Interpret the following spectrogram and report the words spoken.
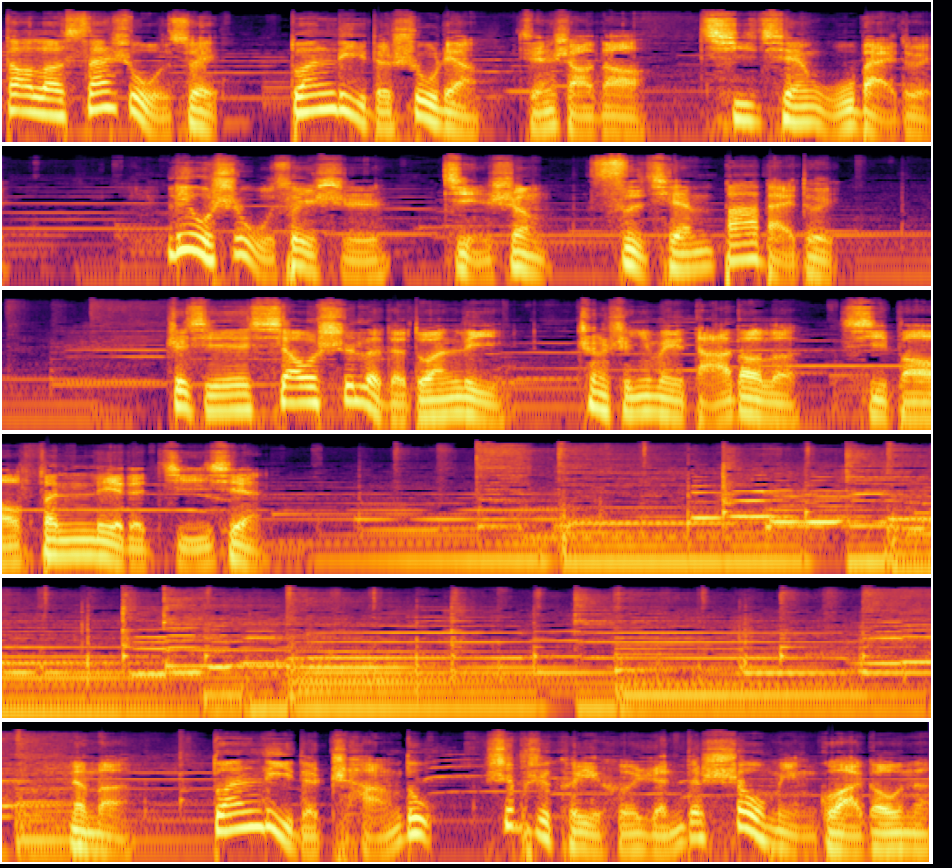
到了三十五岁，端粒的数量减少到七千五百对；六十五岁时仅剩四千八百对。这些消失了的端粒，正是因为达到了细胞分裂的极限。那么，端粒的长度是不是可以和人的寿命挂钩呢？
